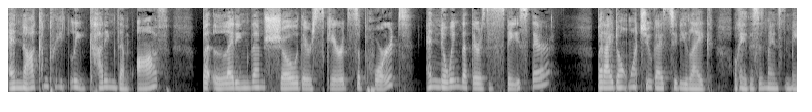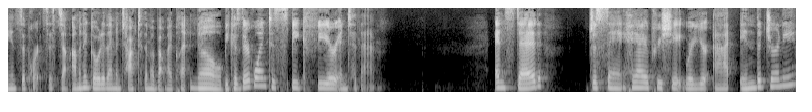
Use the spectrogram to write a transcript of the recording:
and not completely cutting them off, but letting them show their scared support and knowing that there's a space there. But I don't want you guys to be like, okay, this is my main support system. I'm going to go to them and talk to them about my plan. No, because they're going to speak fear into them. Instead, just saying, hey, I appreciate where you're at in the journey.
